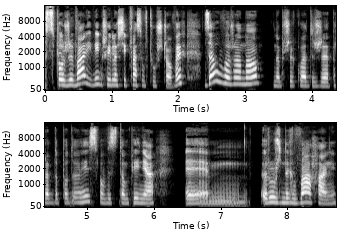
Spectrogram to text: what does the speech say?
spożywali większej ilości kwasów tłuszczowych, zauważono na przykład, że prawdopodobieństwo wystąpienia różnych wahań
